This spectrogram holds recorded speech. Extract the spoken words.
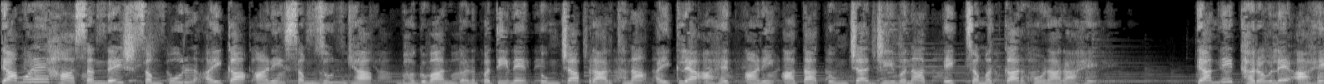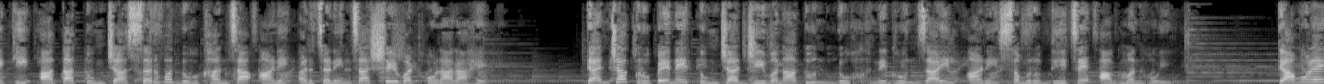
त्यामुळे हा संदेश संपूर्ण ऐका आणि समजून घ्या. भगवान गणपतीने तुमच्या प्रार्थना ऐकल्या आहेत आणि आता तुमच्या जीवनात एक चमत्कार होणार आहे. त्यांनी ठरवले आहे की आता तुमच्या सर्व दुःखांचा आणि अडचणींचा शेवट होणार आहे. त्यांच्या कृपेने तुमच्या जीवनातून दुःख निघून जाईल आणि समृद्धीचे आगमन होईल. त्यामुळे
